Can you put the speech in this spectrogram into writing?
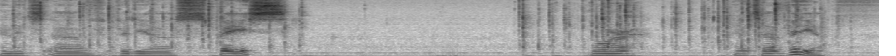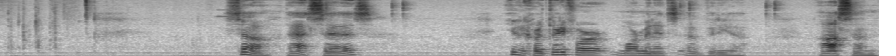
minutes of video space more minutes of video. So that says you can record 34 more minutes of video. Awesome.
